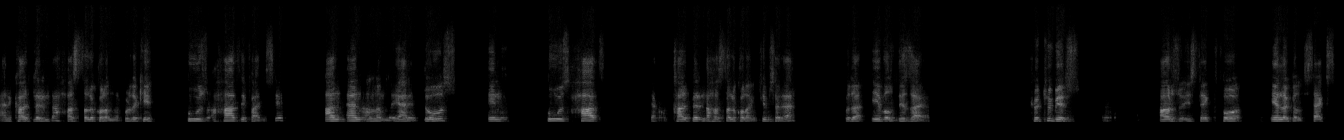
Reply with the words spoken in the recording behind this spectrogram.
Yani kalplerinde hastalık olanlar. Buradaki whose heart ifadesi an en anlamda. Yani those in whose heart yani kalplerinde hastalık olan kimseler bu da evil desire. Kötü bir e, arzu istek for illegal sex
